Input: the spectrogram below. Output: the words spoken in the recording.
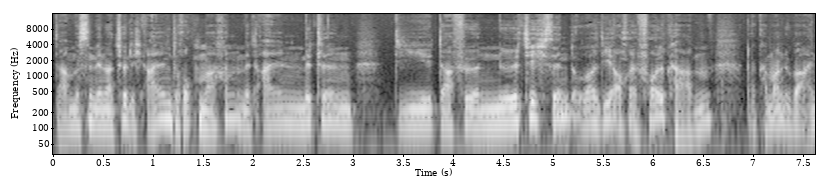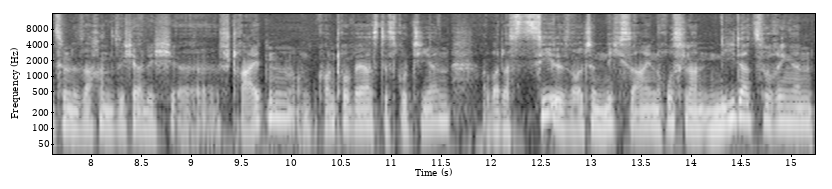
Da müssen wir natürlich allen Druck machen mit allen Mitteln, die dafür nötig sind oder die auch Erfolg haben. Da kann man über einzelne Sachen sicherlich äh, streiten und kontrovers diskutieren, aber das Ziel sollte nicht sein, Russland niederzuringen,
